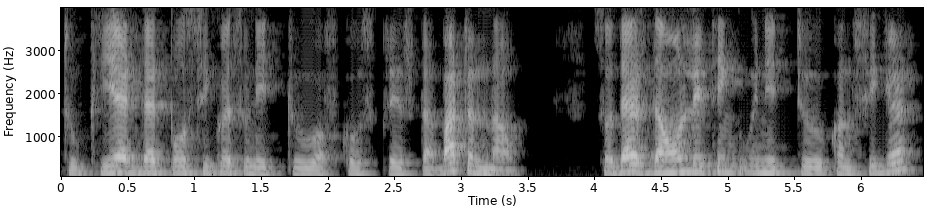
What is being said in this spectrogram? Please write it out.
to create that post request we need to of course press the button now. So that's the only thing we need to configure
